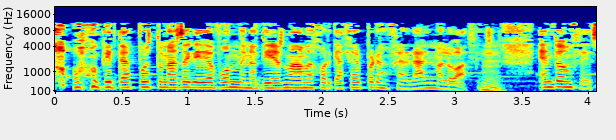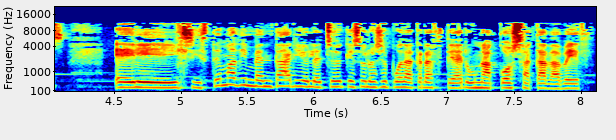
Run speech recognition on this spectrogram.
o que te has puesto una serie de fondo y no tienes nada mejor que hacer, pero en general no lo haces. Mm. Entonces, el sistema de inventario, el hecho de que solo se pueda craftear una cosa cada vez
